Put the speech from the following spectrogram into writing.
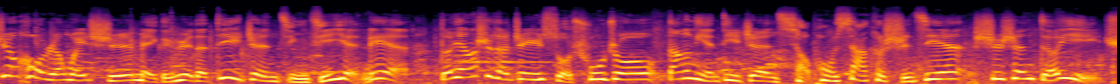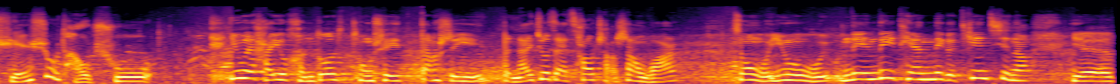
震后仍维持每个月的地震紧急演练。德阳市的这一所初中，当年地震巧碰下课时间，师生得以全数逃出。因为还有很多同学当时也本来就在操场上玩中午因为我那那天那个天气呢也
